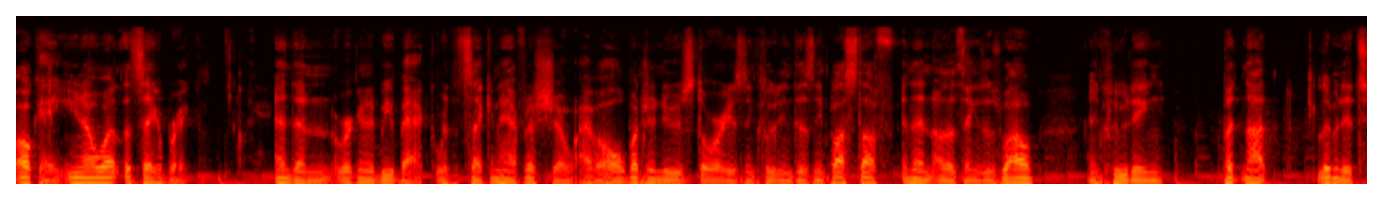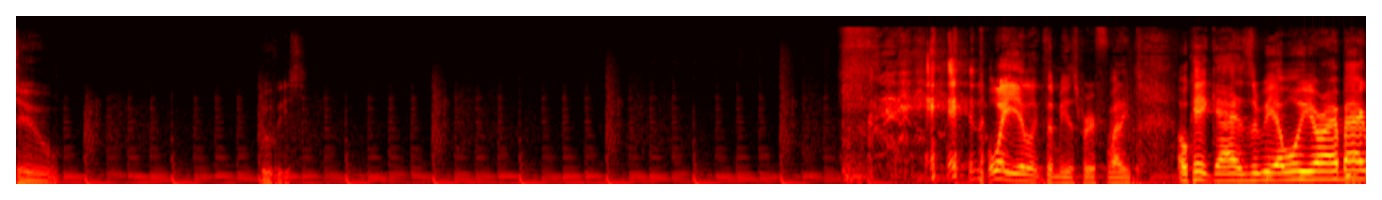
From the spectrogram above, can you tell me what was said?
Okay. You know what? Let's take a break, and then we're going to be back with the second half of the show. I have a whole bunch of news stories, including Disney Plus stuff, and then other things as well, including, but not limited to, movies. the way you looked at me is pretty funny. Okay, guys, we will be right back.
